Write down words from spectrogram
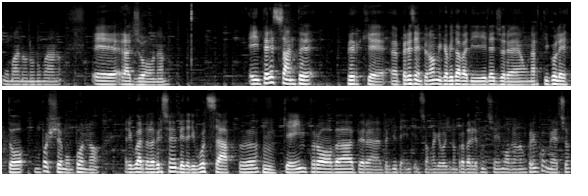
umano non umano, eh, ragiona. È interessante perché, eh, per esempio, no, mi capitava di leggere un articoletto un po' scemo, un po' no, riguardo alla versione beta di WhatsApp Mm. che è in prova per, per gli utenti, insomma, che vogliono provare le funzioni nuove, non ancora in commercio,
